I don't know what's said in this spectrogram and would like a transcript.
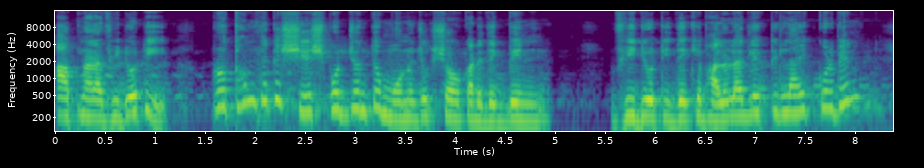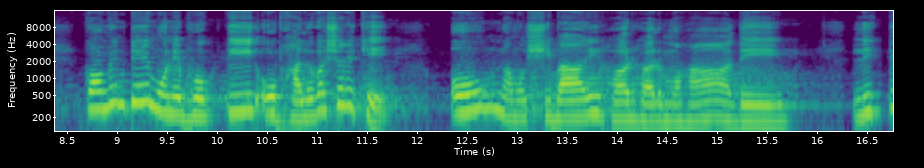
আপনারা ভিডিওটি প্রথম থেকে শেষ পর্যন্ত মনোযোগ সহকারে দেখবেন। ভিডিওটি দেখে ভালো লাগলে একটি লাইক করবেন, কমেন্টে মনে ভক্তি ও ভালোবাসা রেখে ওম নম শিবায় হর হর মহাদেব। লিখতে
